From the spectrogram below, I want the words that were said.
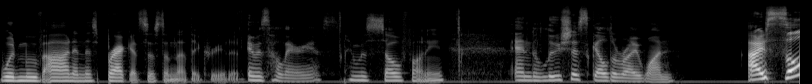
would move on in this bracket system that they created. It was hilarious. It was so funny. And Lucius Gilderoy won. I sold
